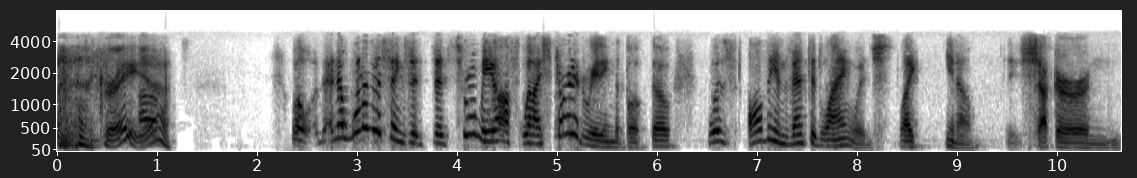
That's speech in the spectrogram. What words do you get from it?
Great, yeah. Um, Well, now one of the things that, that threw me off when I started reading the book, though, was all the invented language, like you know, shucker and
